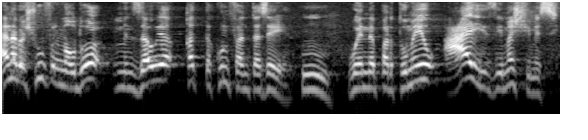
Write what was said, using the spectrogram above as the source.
أنا بشوف الموضوع من زاوية قد تكون فانتازية. وإن بارتوميو عايز يمشي ميسي.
